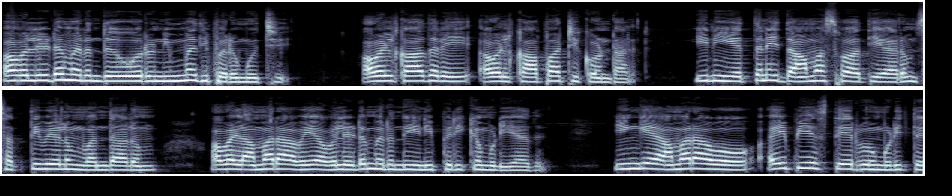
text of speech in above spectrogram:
அவளிடமிருந்து ஒரு நிம்மதி பெருமூச்சு. அவள் காதலை அவள் காப்பாற்றி கொண்டாள். இனி எத்தனை தாமஸ் வாத்தியாரும் சக்திவேலும் வந்தாலும் அவள் அமராவை அவளிடமிருந்து இனி பிரிக்க முடியாது. இங்கே அமராவோ ஐபிஎஸ் தேர்வு முடித்து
